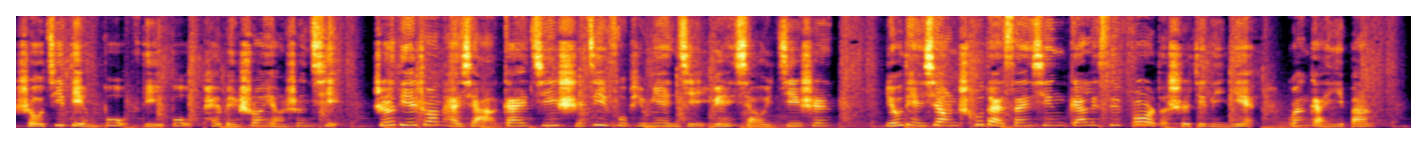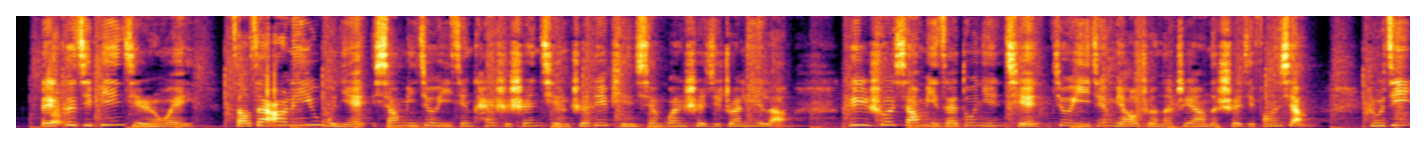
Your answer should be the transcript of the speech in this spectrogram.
手机顶部、底部配备双扬声器。折叠状态下，该机实际副屏面积远小于机身，有点像初代三星 Galaxy Fold 的设计理念，观感一般。雷科技编辑认为。早在二零一五年，小米就已经开始申请折叠屏相关设计专利了。可以说，小米在多年前就已经瞄准了这样的设计方向。如今，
